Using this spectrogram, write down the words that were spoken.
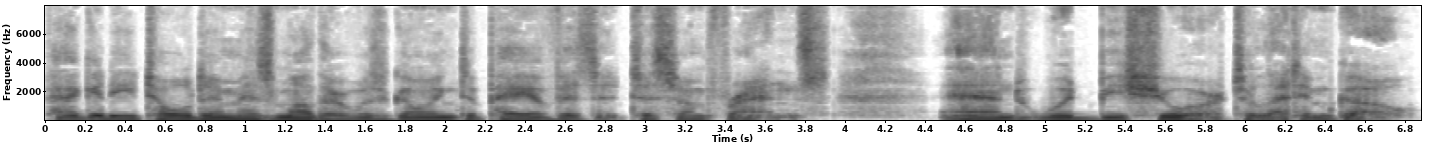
Peggotty told him his mother was going to pay a visit to some friends, and would be sure to let him go.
